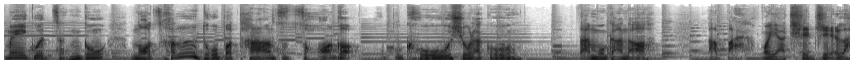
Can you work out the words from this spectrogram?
美国城管拿秤砣把摊子砸个，不科学了哥。再莫讲了啊，老板，我要辞职了，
